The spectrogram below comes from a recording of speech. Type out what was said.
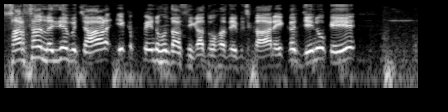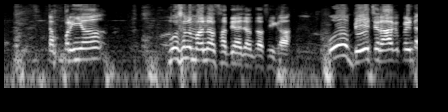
ਸਰਸਾ ਨਦੀ ਦੇ ਵਿਚਾਲ ਇੱਕ ਪਿੰਡ ਹੁੰਦਾ ਸੀਗਾ ਦੋਹਾਂ ਦੇ ਵਿਚਕਾਰ, ਇੱਕ ਜਿਹਨੂੰ ਕਿ ਟੱਪਰੀਆਂ ਮੁਸਲਮਾਨਾਂ ਸੱਦਿਆ ਜਾਂਦਾ ਸੀਗਾ। ਉਹ ਬੇਚਰਾਗ ਪਿੰਡ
